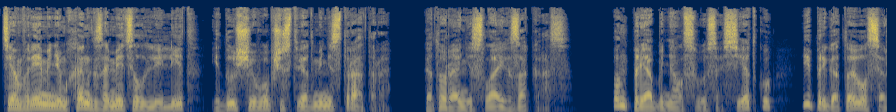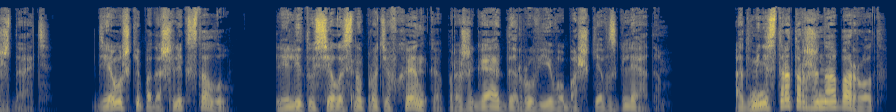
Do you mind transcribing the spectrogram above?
Тем временем Хэнк заметил Лилит, идущую в обществе администратора, которая несла их заказ. Он приобнял свою соседку и приготовился ждать. Девушки подошли к столу. Лилит уселась напротив Хэнка, прожигая дыру в его башке взглядом. Администратор же, наоборот,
